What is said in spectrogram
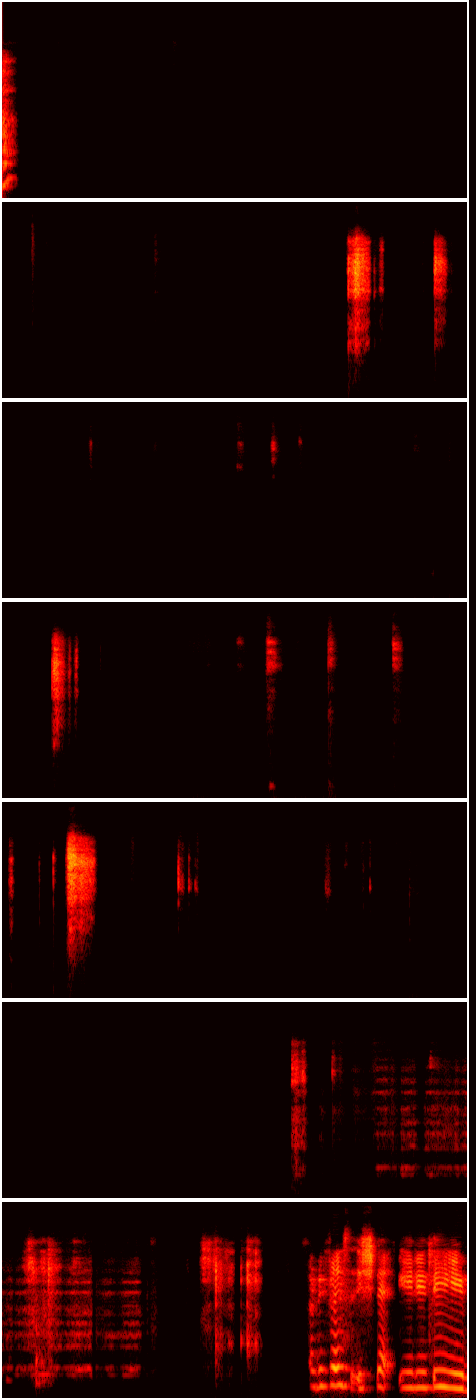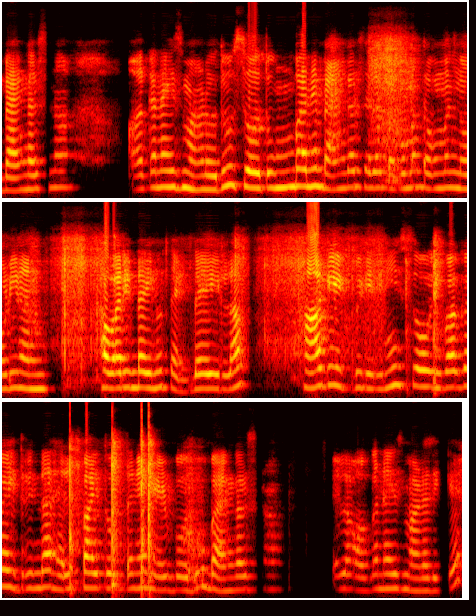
ನೋಡಿ ಫ್ರೆಂಡ್ಸ್ ಇಷ್ಟೇ ಈ ರೀತಿ ಬ್ಯಾಂಗಲ್ಸ್ನ ಆರ್ಗನೈಸ್ ಮಾಡೋದು. ಸೊ ತುಂಬಾನೇ ಬ್ಯಾಂಗಲ್ಸ್ ಎಲ್ಲ ತಗೊಂಬಂದು ತಗೊಂಬಂದು ನೋಡಿ ನಾನು ಕವರಿಂದ ಇನ್ನೂ ತೆಗ್ದೇ ಇಲ್ಲ. ಹಾಗೆ ಇಟ್ಬಿಟ್ಟಿದ್ದೀನಿ ಸೊ ಇವಾಗ ಇದರಿಂದ ಹೆಲ್ಪ್ ಆಯಿತು ಅಂತಲೇ ಹೇಳ್ಬೋದು ಬ್ಯಾಂಗಲ್ಸ್ನ ಎಲ್ಲ ಆರ್ಗನೈಸ್ ಮಾಡೋದಕ್ಕೆ.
